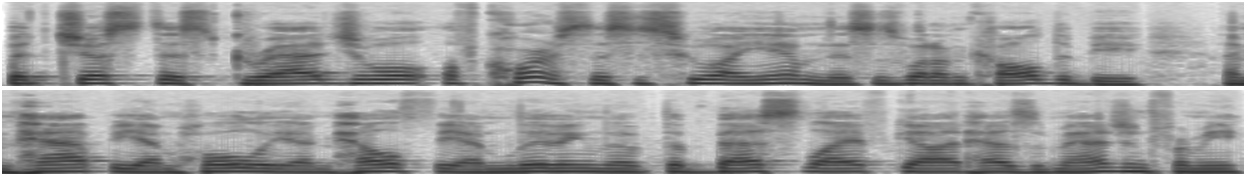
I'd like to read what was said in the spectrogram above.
but just this gradual, of course, this is who I am. This is what I'm called to be. I'm happy. I'm holy. I'm healthy. I'm living the, the best life God has imagined for me.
